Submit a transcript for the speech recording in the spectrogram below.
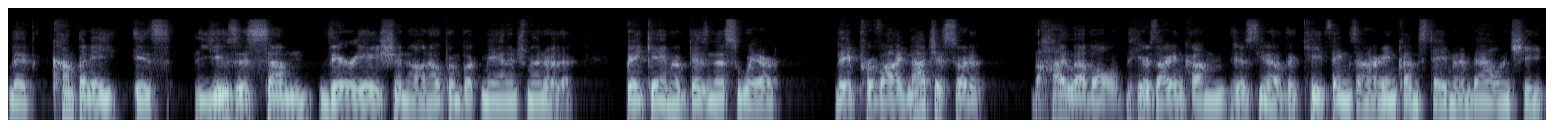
the company is uses some variation on open book management or the great game of business where they provide not just sort of the high level here's our income here's you know the key things on our income statement and balance sheet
